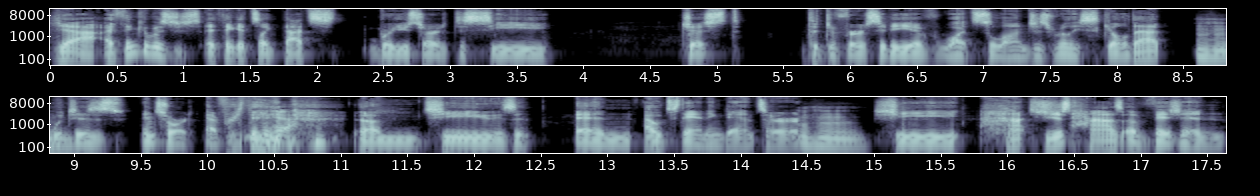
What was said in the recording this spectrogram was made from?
Yeah, I think it was just, I think it's like that's where you started to see just the diversity of what Solange is really skilled at, which is in short, everything. yeah. Um, she is an, an outstanding dancer. hmm She ha- she just has a vision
